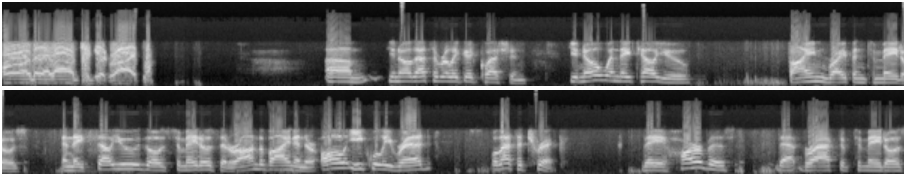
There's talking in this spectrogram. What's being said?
or are they allowed to get ripe? Um, you know, that's a really good question. You know, when they tell you fine ripened tomatoes, and they sell you those tomatoes that are on the vine and they're all equally red, well, that's a trick. They harvest that bract of tomatoes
